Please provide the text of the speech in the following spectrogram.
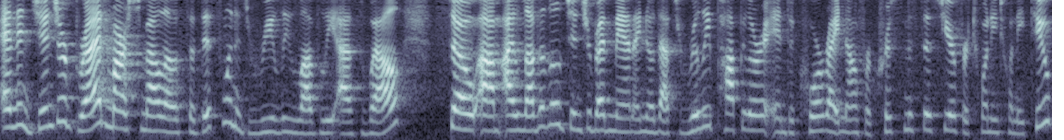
and then gingerbread marshmallow. So this one is really lovely as well. So um, I love the little gingerbread man. I know that's really popular in decor right now for Christmas this year for 2022.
